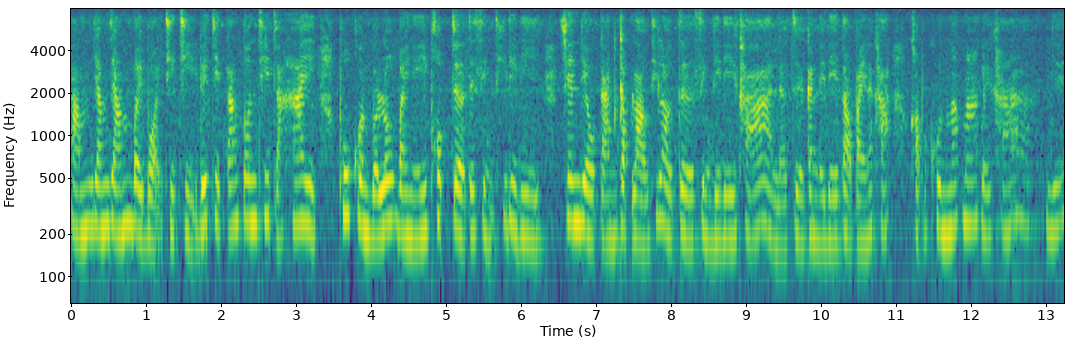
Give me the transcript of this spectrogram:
ซ้ำๆย้ำๆบ่อยๆทีๆด้วยจิตตั้งต้นที่จะให้ผู้คนบนโลกใบนี้พบเจอแต่สิ่งที่ดีๆ เช่นเดียวกันกับเราที่เราเจอสิ่งดีๆ ค่ะ แล้วเจอกันในเดย์ต่อไปนะคะ ขอบพระคุณมากๆเลยค่ะ เย้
